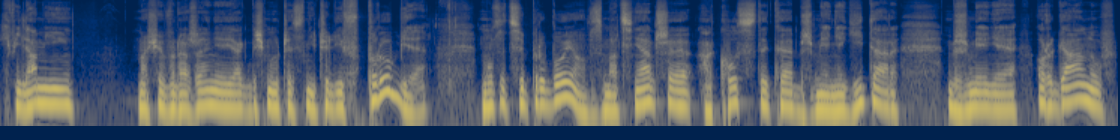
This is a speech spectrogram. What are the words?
Chwilami ma się wrażenie, jakbyśmy uczestniczyli w próbie. Muzycy próbują wzmacniacze, akustykę, brzmienie gitar, brzmienie organów.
